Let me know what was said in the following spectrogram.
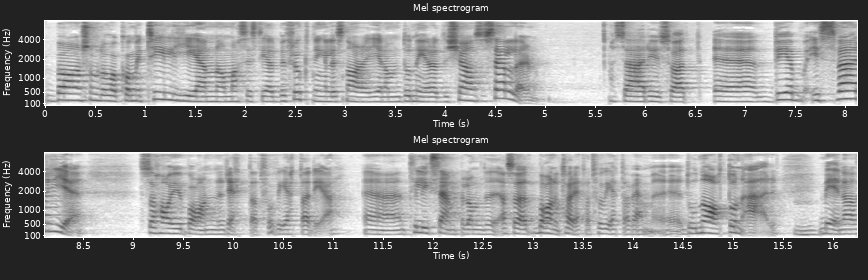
barn som då har kommit till genom assisterad befruktning eller snarare genom donerade könsceller. Så är det ju så att eh, det, i Sverige så har ju barn rätt att få veta det. Eh, till exempel om det, alltså att barnet har rätt att få veta vem eh, donatorn är. Medan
